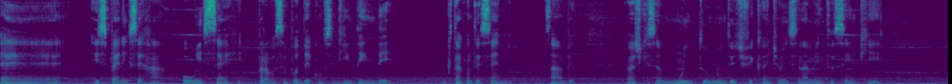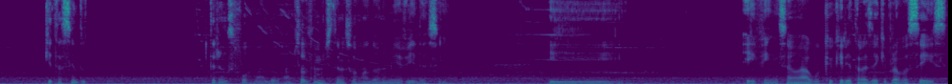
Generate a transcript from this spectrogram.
É, espere encerrar ou encerre para você poder conseguir entender o que está acontecendo, sabe? Eu acho que isso é muito, muito edificante, é um ensinamento assim que que está sendo transformador, absolutamente transformador na minha vida, assim. E enfim, isso é algo que eu queria trazer aqui para vocês.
